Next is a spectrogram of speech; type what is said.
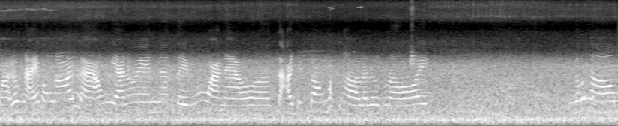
mà lúc nãy con nói là ông già Noel tìm món quà nào ờ, tạo cho là được rồi. Đúng không?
